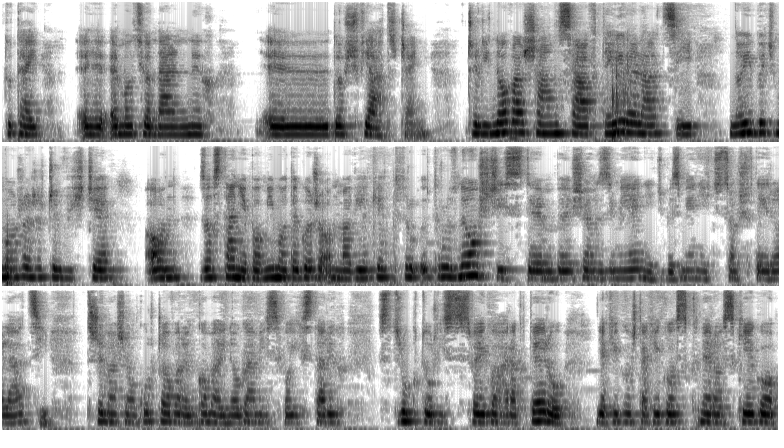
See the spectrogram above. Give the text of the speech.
tutaj y, emocjonalnych y, doświadczeń. Czyli nowa szansa w tej relacji, no i być może rzeczywiście on zostanie, pomimo tego, że on ma wielkie tr trudności z tym, by się zmienić, by zmienić coś w tej relacji. Trzyma się kurczowo rękoma i nogami swoich starych struktur i swojego charakteru, jakiegoś takiego sknerowskiego,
